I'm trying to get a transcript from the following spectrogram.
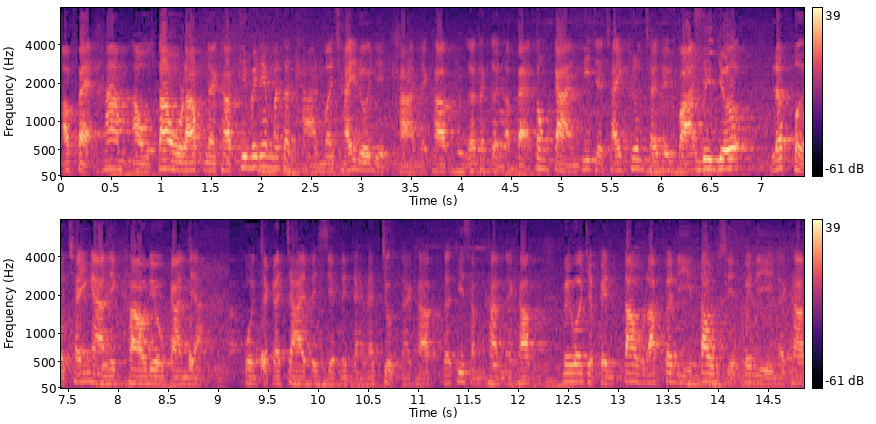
เอาแปะห้ามเอาเต้ารับนะครับ ที่ไม่ได้มาตรฐานมาใช้โดยเด็ดขาดนะครับ แล้วถ้าเกิดเอาแปะต้องการที่จะใช้เครื่องใช้ไฟฟ้าเยอะๆ และเปิดใช้งานในคราวเดียวกันเนี่ย ควรจะกระจายไปเสียบในแต่ละจุดนะครับ และที่สำคัญนะครับ ไม่ว่าจะเป็นเต้ารับก็ดี เต้าเสียบก็ดีนะครับ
